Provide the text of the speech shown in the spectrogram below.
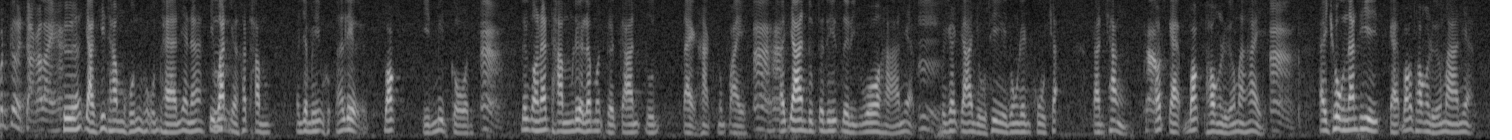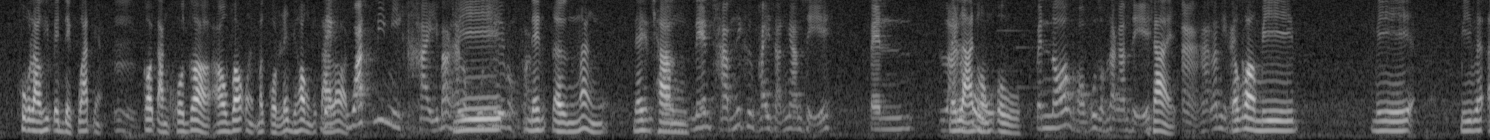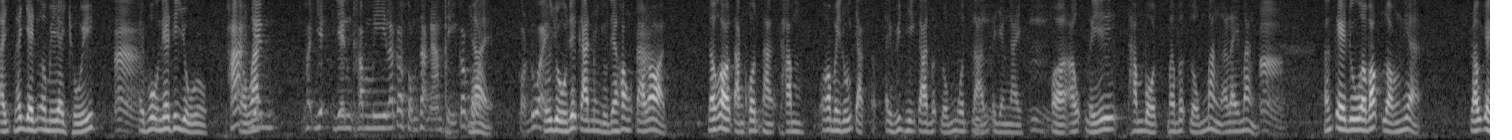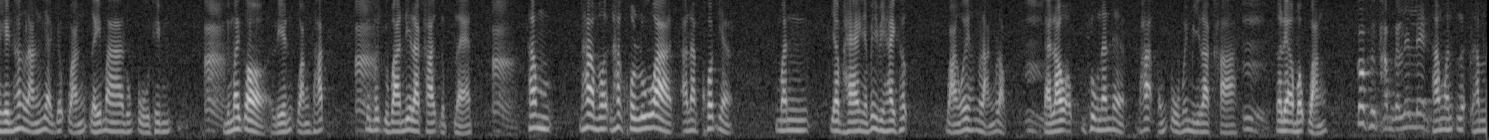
มันเกิดจากอะไรฮะ คืออย่างที่ทำขุนขุนแผนเนี่ยนะที่อืมวัดเนี่ยเขาทำมันจะมีเขาเรียกบล็อกหินมีดโกนอ่า ซึ่งตอนนั้นทำเรื่อยแล้วมันเกิดการหลุนแตกหักลงไป อ่าฮะอาจารย์ดุตรีเดริโวหารเนี่ยอืมเป็นอาจารย์อยู่ที่โรงเรียนครูชะการช่างครับ เขาแกะบล็อกทองเหลืองมาให้อ่า ไอ้ช่วงนั้นที่แกะบล็อกทองเหลืองมาเนี่ย พวกเราที่เป็นเด็กวัดเนี่ยอืมก็ต่างคนก็เอาบล็อกมากดเล่นที่ห้องตาเด็กรอด วัดนี่มีใครบ้างฮะมีลองพูดชื่อให้ผมฟังเน้นเติงมั่งเน้นชเน้นชำนี่คือไพศาลงามศรี เป็นำในร้านของปู่ปู่เป็นน้องของครูสมศักดิ์งามศรีใช่อ่าฮะแล้วมีใครแล้วก็มีมีมีไอ้พระเย็นก็มีไอ้ฉุยอ่าไอ้พวกเนี้ยที่อยู่พระแต่วัดเย็นพระเย็นเย็นคำมีแล้วก็สมศักดิ์งามศรีก็กดใช่กดด้วยอยู่อยู่ด้วยกันยังอยู่ในห้องตารอด แล้วก็ต่างคนต่างทำก็ไม่รู้จักไอ้วิธีการหลมมวลสารเป็นยังไงอืมก็เอาหรือทำบทมาหลมมั่งอะไรมั่งอ่าสังเกตดูว่าบล็อกหลองเนี่ย เราจะเห็นข้างหลังเนี่ยจะหวังไหลมาหลวงปู่ทิมอ่า หรือไม่ก็เหรียญหวังพัดอ่าซึ่งปัจจุบันนี่ราคาเกือบแสนอ่าถ้าถ้าถ้าคนรู้ว่าอนาคตเนี่ย มันอย่าแพงอย่าไม่มีใครเขาวางไว้ข้างหลังหรอกอืมแต่เราช่วงนั้นเนี่ยพระของปู่ไม่มีราคาอืมก็เลยเอามาหวัง ก็คือทำกันเล่นๆทำมันทำ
